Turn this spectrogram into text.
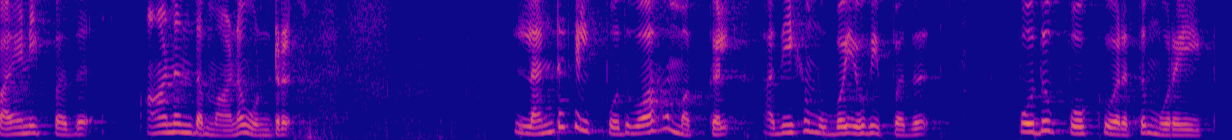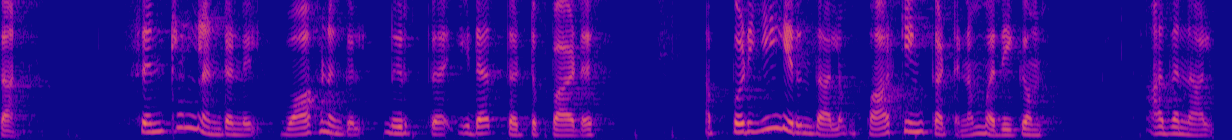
பயணிப்பது ஆனந்தமான ஒன்று. லண்டனில் பொதுவாக மக்கள் அதிகம் உபயோகிப்பது பொது போக்குவரத்து முறையைத்தான். சென்ட்ரல் லண்டனில் வாகனங்கள் நிறுத்த இட தட்டுப்பாடு. அப்படியே இருந்தாலும் பார்க்கிங் கட்டணம் அதிகம். அதனால்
